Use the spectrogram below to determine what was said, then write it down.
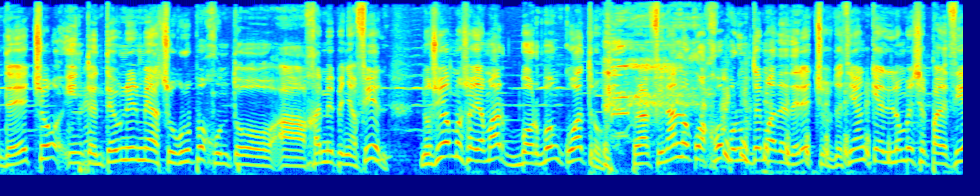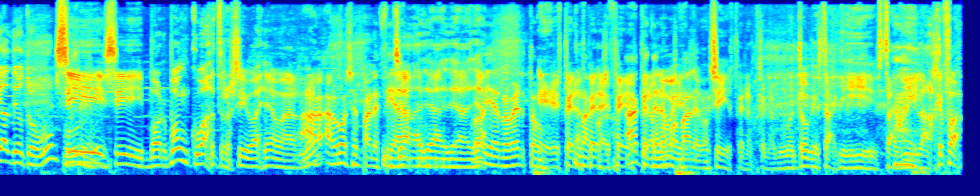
De hecho, intenté unirme a su grupo junto a Jaime Peñafiel. Nos íbamos a llamar Borbón 4, pero al final no cuajó por un tema de derechos. Decían que el nombre se parecía al de otro grupo. Sí, sí, Borbón 4 se iba a llamar, ¿no? Algo se parecía. Ya, ya, ya, ya. Oye, Roberto. Eh, espera, una espera, cosa. espera. Ah, que tenemos, vale, vale. Sí, espera, espera un momento que está aquí, está aquí la jefa,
